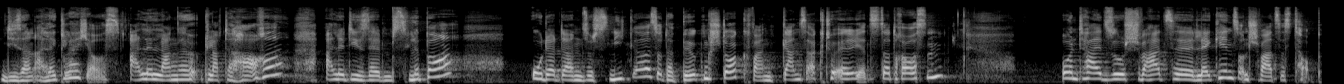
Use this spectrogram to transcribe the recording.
Die sahen alle gleich aus. Alle lange, glatte Haare, alle dieselben Slipper oder dann so Sneakers oder Birkenstock waren ganz aktuell jetzt da draußen. Und halt so schwarze Leggings und schwarzes Top.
